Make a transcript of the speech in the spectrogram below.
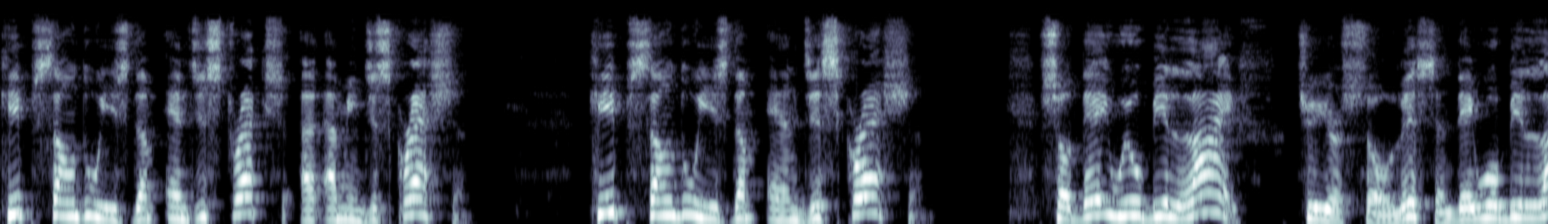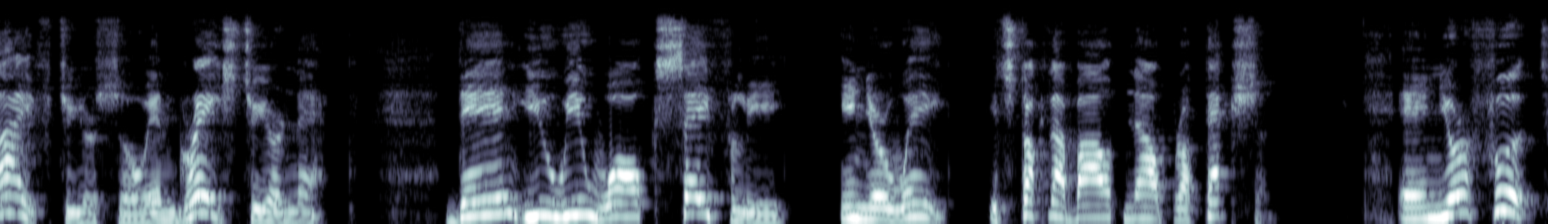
Keep sound wisdom and distraction. I mean, discretion. Keep sound wisdom and discretion. So they will be life to your soul. Listen, they will be life to your soul and grace to your neck. Then you will walk safely in your way. It's talking about now protection. And your foot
